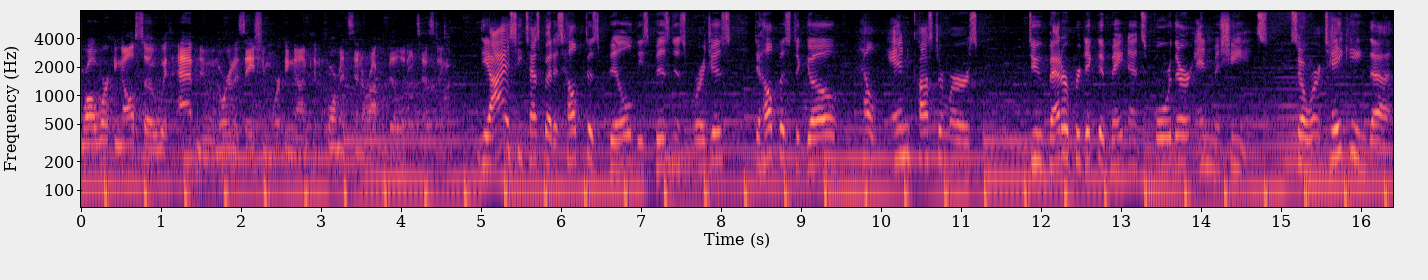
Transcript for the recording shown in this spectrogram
We're all working also with Avnu, an organization working on conformance interoperability testing. The IIC testbed has helped us build these business bridges to help us to go help end customers do better predictive maintenance for their end machines. So we're taking the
